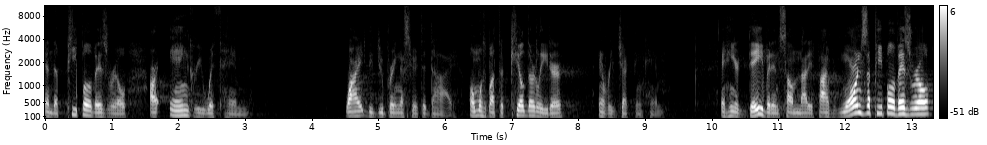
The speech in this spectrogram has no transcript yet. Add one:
and the people of Israel are angry with him why did you bring us here to die? Almost about to kill their leader and rejecting him. And here, David in Psalm 95 warns the people of Israel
